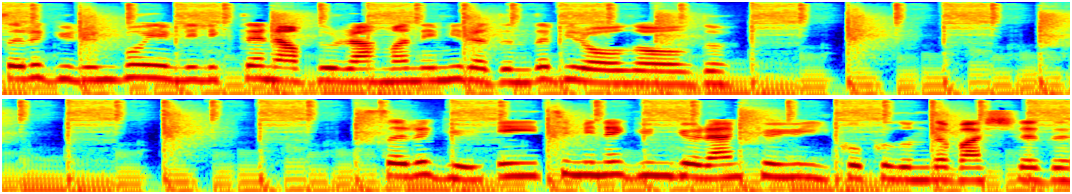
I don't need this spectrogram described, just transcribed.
Sarıgül'ün bu evlilikten Abdurrahman Emir adında bir oğlu oldu. Sarıgül, eğitimine Güngören Köyü İlkokulu'nda başladı.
